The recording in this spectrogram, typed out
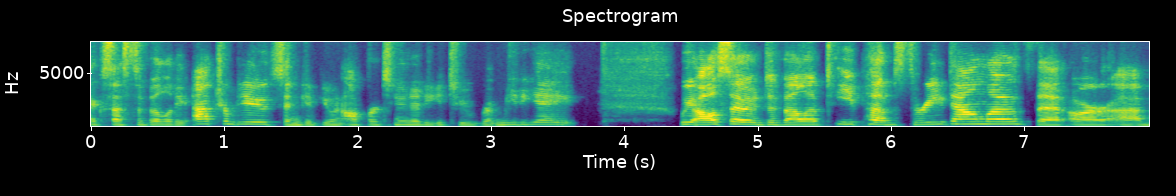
accessibility attributes and give you an opportunity to remediate. We also developed EPUB 3 downloads that are uh,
